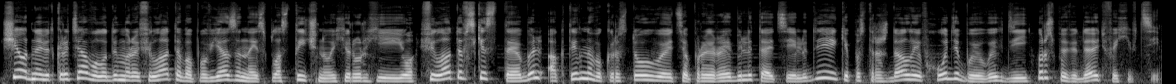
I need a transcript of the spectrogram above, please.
Ще одне відкриття Володимира Філатова пов'язане із пластичною хірургією. Філатовський стебель активно використовується при реабілітації людей, які постраждали в ході бойових дій, розповідають фахівці.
